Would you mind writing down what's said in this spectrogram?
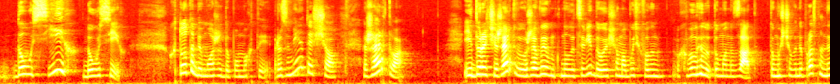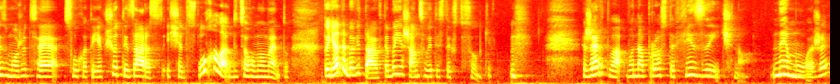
до усіх, до усіх, хто тобі може допомогти. Розумієте, що жертва і, до речі, жертви вже вимкнули це відео, що, мабуть, хвилин, хвилину тому назад, тому що вони просто не зможуть це слухати. Якщо ти зараз ще дослухала до цього моменту, то я тебе вітаю, в тебе є шанс вийти з тих стосунків. Жертва, вона просто фізично не може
